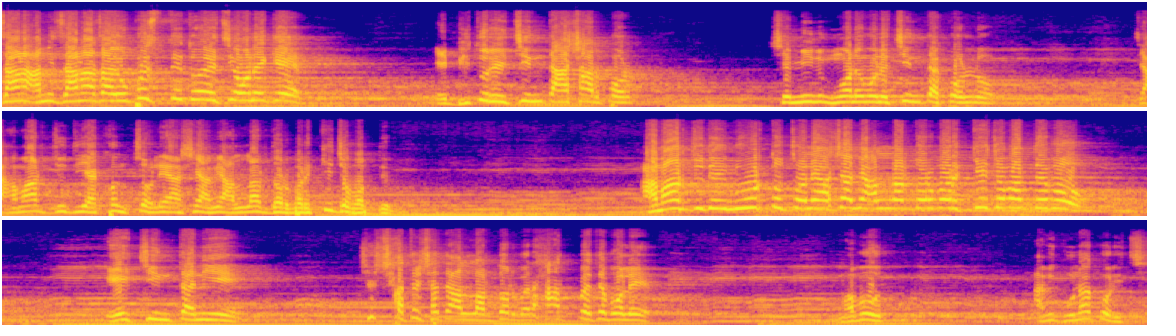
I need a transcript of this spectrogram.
জানা আমি জানা যায় উপস্থিত হয়েছি অনেকের। এই ভিতরে চিন্তা আসার পর সে মনে মনে চিন্তা করল যে আমার যদি এখন চলে আসে, আমি আল্লাহর দরবারে কি জবাব দেব? আমার যদি এই মুহূর্ত চলে আসে, আমি আল্লাহর দরবারে কি জবাব দেব? এই চিন্তা নিয়ে সে সাথে সাথে আল্লাহর দরবারে হাত পেতে বলে, মাবুদ আমি গুনাহ করেছি।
